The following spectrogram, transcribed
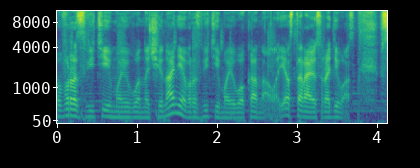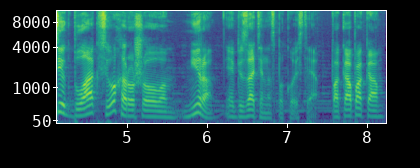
в развитии моего начинания, в развитии моего канала. Я стараюсь ради вас. Всех благ, всего хорошего вам, мира и обязательно спокойствия. Пока-пока.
